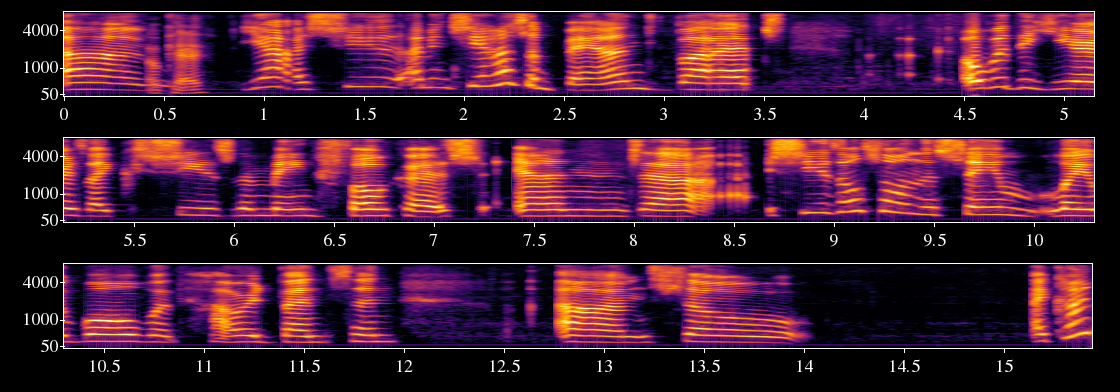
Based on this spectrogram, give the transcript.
Um, Okay. Yeah, she. I mean, she has a band, but over the years, like she is the main focus, and uh, she is also on the same label with Howard Benson. Um, so I kind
